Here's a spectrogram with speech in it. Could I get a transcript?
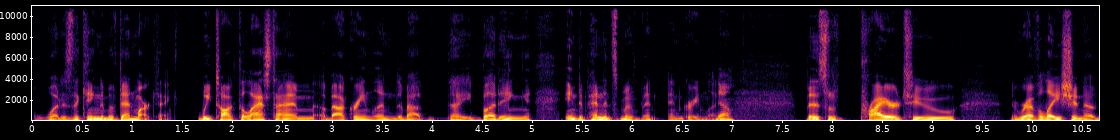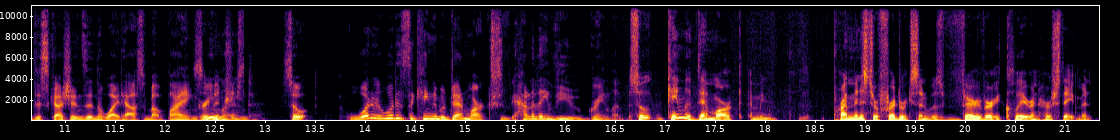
What does the Kingdom of Denmark think? We talked the last time about Greenland, about a budding independence movement in Greenland. Yeah. But this was prior to the revelation of discussions in the White House about buying Some Greenland. interest. So, what what is the Kingdom of Denmark? How do they view Greenland? So, Kingdom of Denmark, I mean, Prime Minister Frederiksen was very, very clear in her statement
